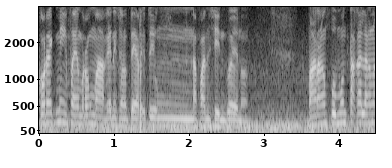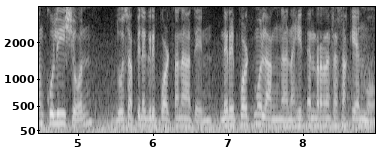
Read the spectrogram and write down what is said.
correct me if I'm wrong mga kinis, pero ito yung napansin ko eh, no? Parang pumunta ka lang ng collision doon sa pinag-report na natin, ni-report mo lang na na-hit and run ang sasakyan mo.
